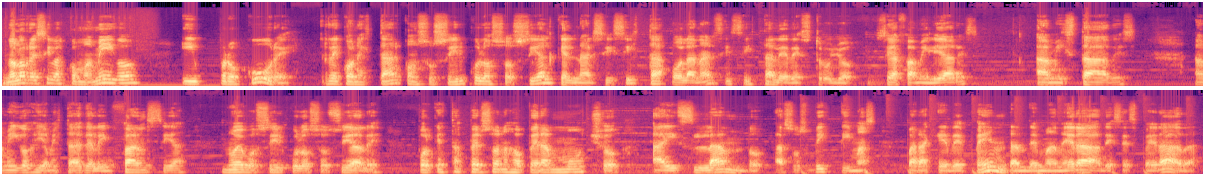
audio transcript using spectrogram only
No lo recibas como amigo y procure reconectar con su círculo social que el narcisista o la narcisista le destruyó, sea familiares, amistades, amigos y amistades de la infancia, nuevos círculos sociales, porque estas personas operan mucho aislando a sus víctimas para que dependan de manera desesperada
